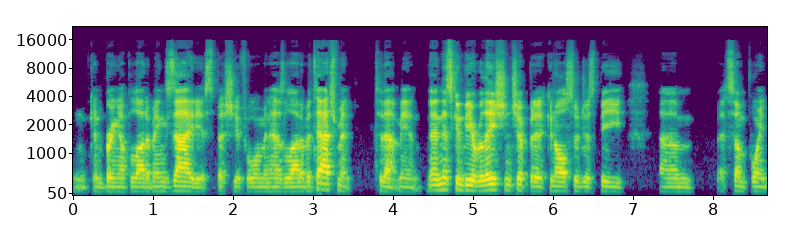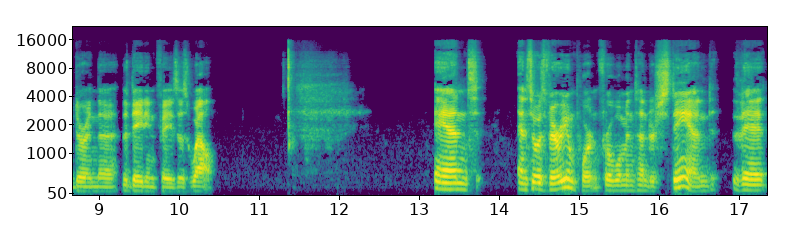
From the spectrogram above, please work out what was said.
and can bring up a lot of anxiety, especially if a woman has a lot of attachment to that man. And this can be a relationship, but it can also just be um, at some point during the, the dating phase as well and and so it's very important for a woman to understand that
